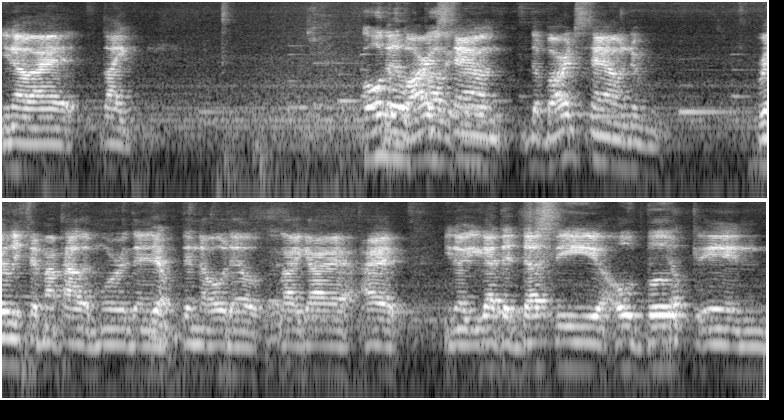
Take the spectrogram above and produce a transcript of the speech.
you know, I like Old the Bardstown. The Bardstown really fit my palate more than Yeah. than the old elk. Like I I you know you got that dusty old book and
